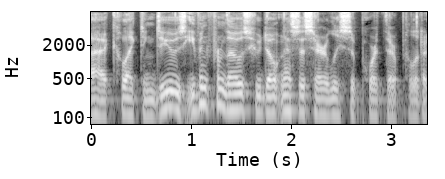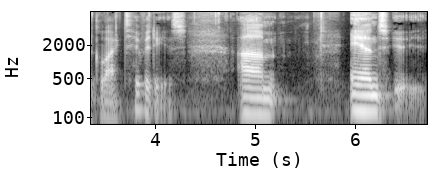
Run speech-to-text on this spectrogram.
uh, collecting dues, even from those who don't necessarily support their political activities. Um, and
